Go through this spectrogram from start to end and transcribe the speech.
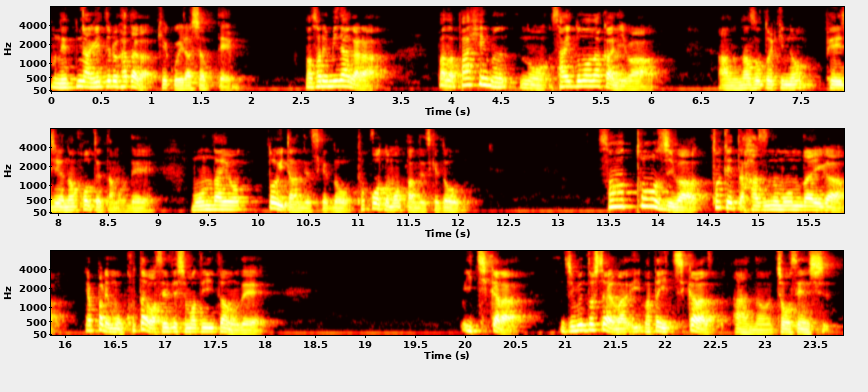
ネットに上げてる方が結構いらっしゃって、まあそれ見ながら、まだ Perfume のサイトの中には、あの、謎解きのページが残ってたので、問題を解いたんですけど、解こうと思ったんですけど、その当時は解けたはずの問題が、やっぱりもう答え忘れてしまっていたので、1から、自分としてはまた1からあの挑戦し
